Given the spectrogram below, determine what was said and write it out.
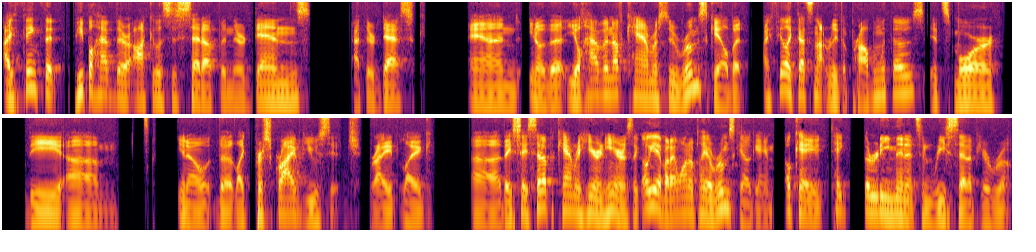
I think that people have their Oculuses set up in their dens, at their desk, and you know the, you'll have enough cameras through room scale, but I feel like that's not really the problem with those. It's more the um, you know the like prescribed usage right? Like uh, they say set up a camera here and here. It's like oh yeah but i want to play a room scale game. Okay take 30 minutes and reset up your room.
